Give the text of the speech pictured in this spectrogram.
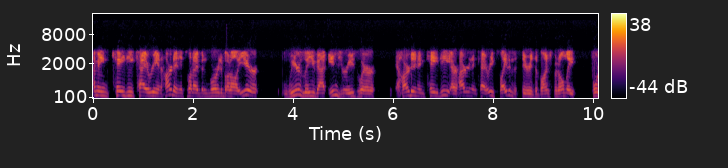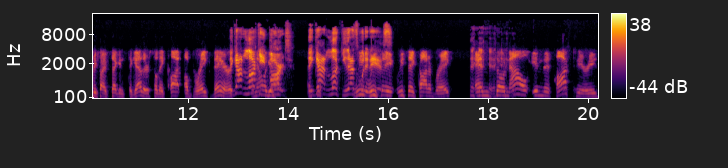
I mean, KD, Kyrie, and Harden. It's what I've been worried about all year. Weirdly, you got injuries where Harden and KD or Harden and Kyrie played in the series a bunch, but only 45 seconds together, so they caught a break there. They got lucky, against- Bart. They got lucky. That's we, what it we is. Say, we say caught a break. And so now in this Hawks series,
